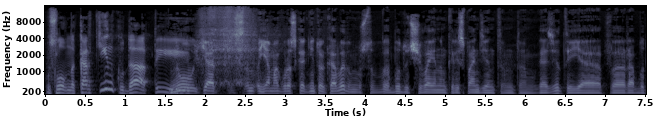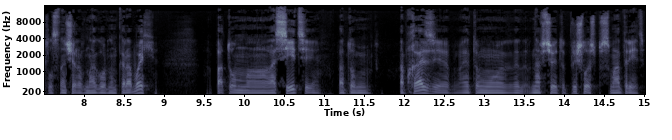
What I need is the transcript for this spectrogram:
условно, картинку, да, а ты... Ну, я, я могу рассказать не только об этом, потому что, будучи военным корреспондентом там, газеты, я работал сначала в Нагорном Карабахе, потом Осетии, потом Абхазия, поэтому на все это пришлось посмотреть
